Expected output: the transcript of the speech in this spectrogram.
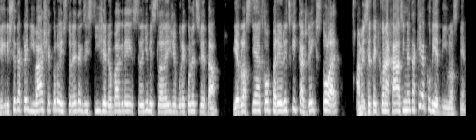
že když se takhle díváš jako do historie, tak zjistíš, že doba, kdy si lidi mysleli, že bude konec světa, je vlastně jako periodicky každých 100 let a my se teď nacházíme taky jako v jedný vlastně.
